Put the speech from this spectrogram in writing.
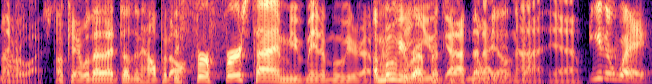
Never watched. it. Okay, well that, that doesn't help at all. For first time, you've made a movie reference. A movie reference you got that that, I did not. got. Yeah. Either way,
